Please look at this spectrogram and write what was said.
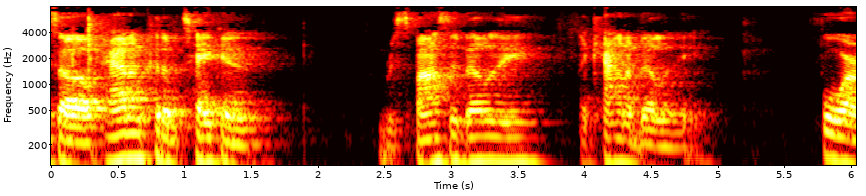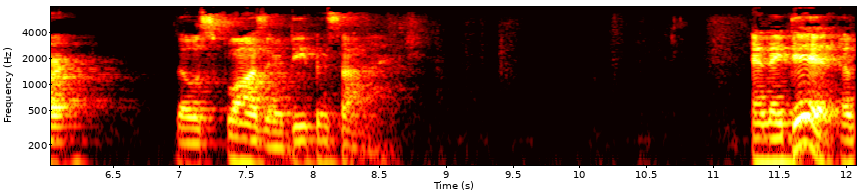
so Adam could have taken responsibility, accountability for those flaws that are deep inside. And they did. Uh,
